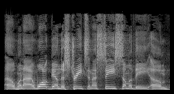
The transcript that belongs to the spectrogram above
uh, when I walk down the streets and I see some of the um,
